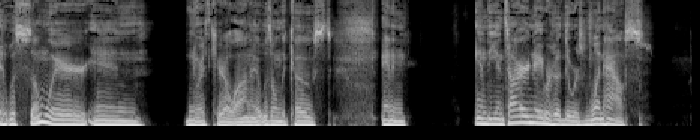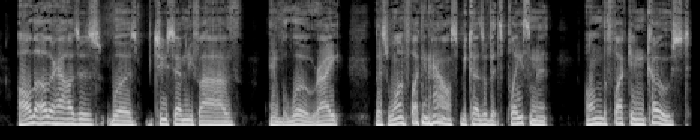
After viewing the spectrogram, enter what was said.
It was somewhere in North Carolina. It was on the coast. And in in the entire neighborhood there was one house. All the other houses was 275 and below, right? This one fucking house because of its placement on the fucking coast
